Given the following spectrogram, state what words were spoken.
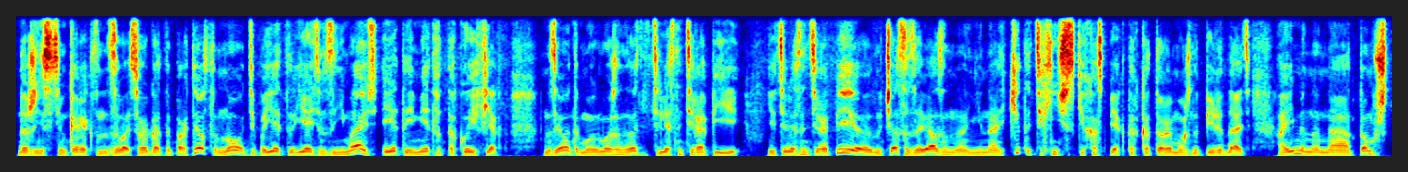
даже не совсем корректно называть суррогатным партнерством, но типа я, это- я этим занимаюсь, и это имеет вот такой эффект. Назовем это, можно назвать телесной терапией. И телесная терапия ну, часто завязана не на каких-то технических аспектах, которые можно передать, а именно на том, что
